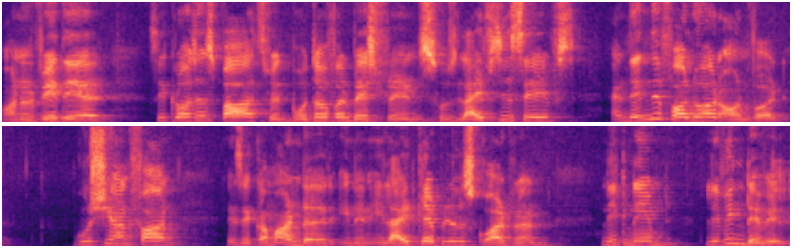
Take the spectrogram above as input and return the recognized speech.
On her way there, she crosses paths with both of her best friends whose lives she saves and then they follow her onward. Gu Qianfan is a commander in an elite capital squadron nicknamed Living Devil.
